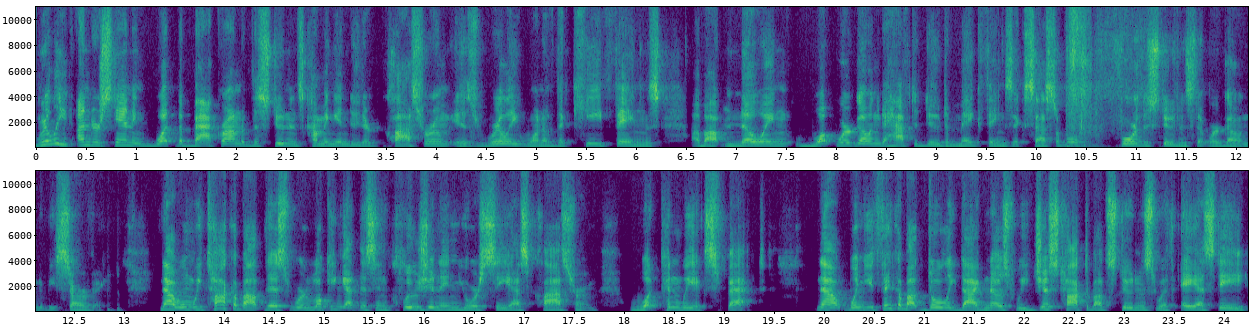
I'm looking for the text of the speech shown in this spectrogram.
really understanding what the background of the students coming into their classroom is really one of the key things about knowing what we're going to have to do to make things accessible for the students that we're going to be serving. Now, when we talk about this, we're looking at this inclusion in your CS classroom. What can we expect? Now, when you think about dually diagnosed, we just talked about students with ASD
